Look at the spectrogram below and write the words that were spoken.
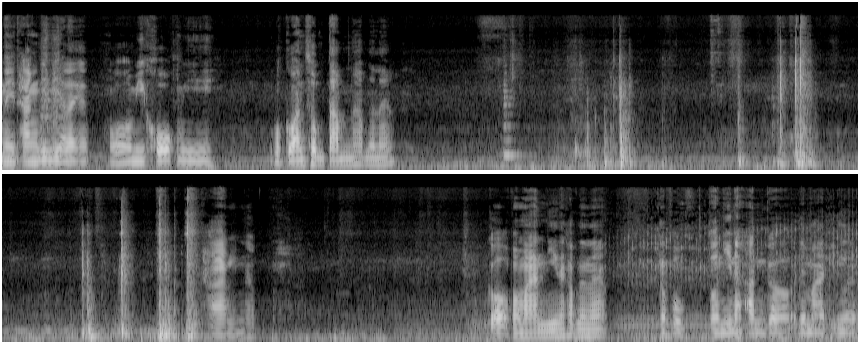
ในถังนี่มีอะไรครับโอ้มีโค้กมีอุปกรณ์ส้มตำนะครับนั่นนะฐานครับ ก็ประมาณนี้นะครับนั่นนะครับผม ตอนนี้นะอันก็ได้มาถึงแล้ว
